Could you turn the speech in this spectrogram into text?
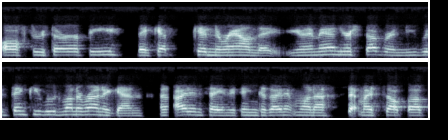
all through therapy they kept kidding around that you know man you're stubborn. You would think you would want to run again. And i didn't say anything because i didn't want to set myself up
